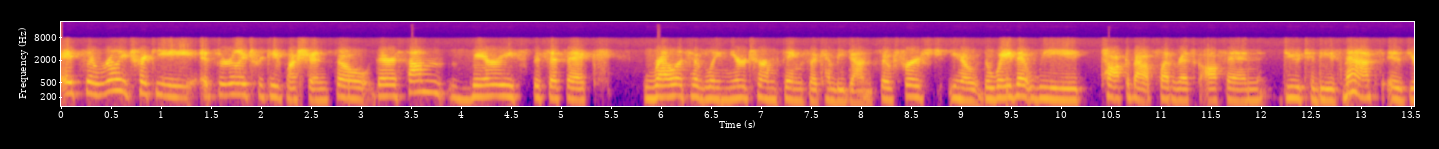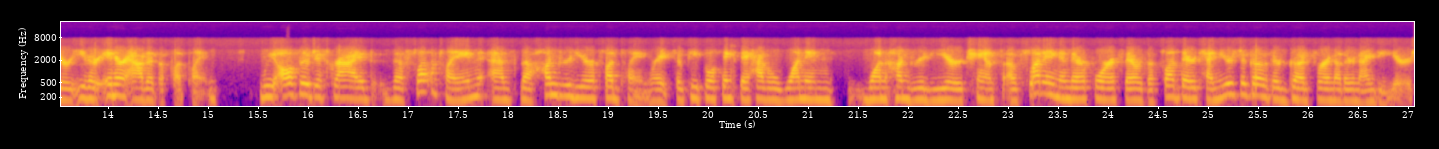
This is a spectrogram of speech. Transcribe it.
it's a really tricky it's a really tricky question. So there are some very specific relatively near term things that can be done. So, first, you know, the way that we talk about flood risk often due to these maps is you're either in or out of the floodplain. We also describe the floodplain as the 100 year floodplain, right? So people think they have a 1 in 100 year chance of flooding, and therefore, if there was a flood there 10 years ago, they're good for another 90 years.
